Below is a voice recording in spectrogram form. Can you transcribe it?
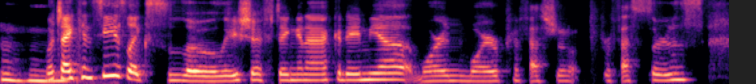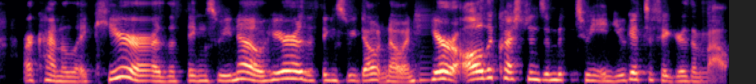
mm-hmm. which I can see is like slowly shifting in academia. More and more professional professors are kind of like, here are the things we know, here are the things we don't know, and here are all the questions in between. You get to figure them out.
